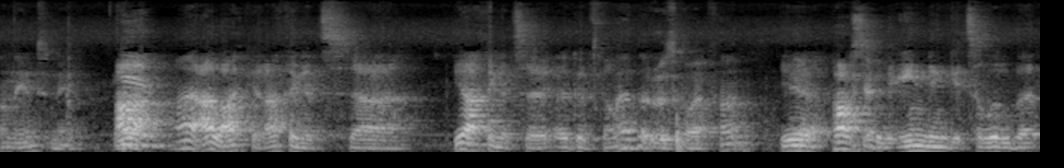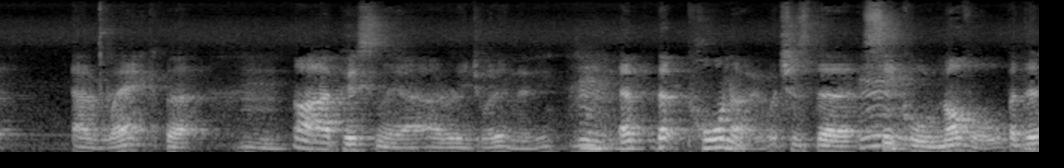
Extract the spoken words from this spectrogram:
on the internet. Ah, I, I like it. I think it's, uh, yeah, I think it's a, a good film. I thought it was quite fun. Yeah, possibly the ending gets a little bit out of whack, but no, I personally, I, I really enjoyed that movie. Uh, but Porno, which is the sequel novel, but they,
